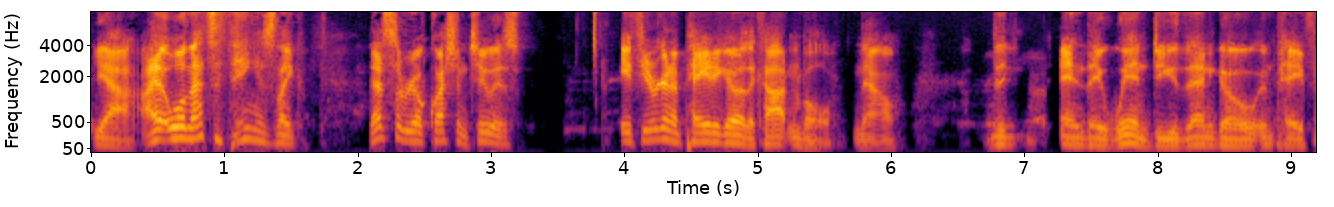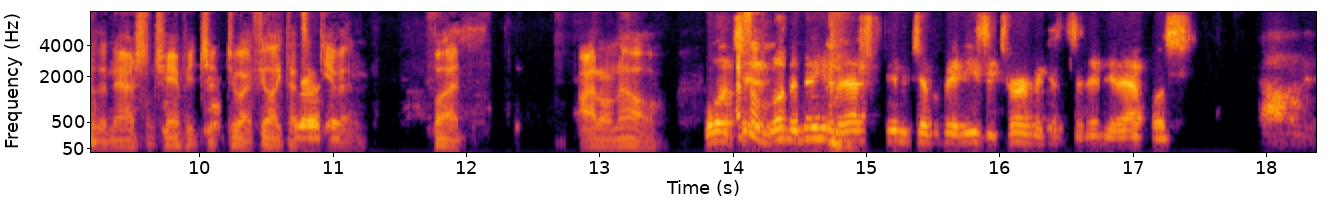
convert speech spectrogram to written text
Yeah, I well, that's the thing is like that's the real question too is if you're gonna pay to go to the Cotton Bowl now, the and they win, do you then go and pay for the national championship too? I feel like that's a given, but I don't know. Well, it's, a- well, the thing is, the national championship would be an easy turn because it's in Indianapolis. dominant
